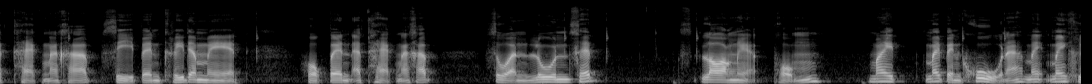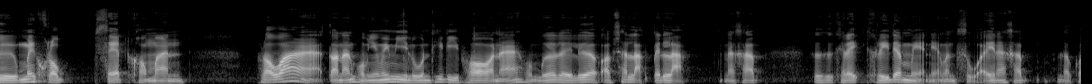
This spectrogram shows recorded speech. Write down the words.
attack นะครับ 4 เป็น crit damage 6 เป็น attack นะครับ ส่วนรูนเซตลองเนี่ยผมไม่ไม่เป็นคู่นะ ไม่ไม่คือไม่ครบเซตของมัน เพราะว่าตอนนั้นผมยังไม่มีรูนที่ดีพอนะ ผมก็เลยเลือกออปชันหลักเป็นหลักนะครับ ก็คือ crit damage เนี่ยมันสวยนะครับ แล้วก็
